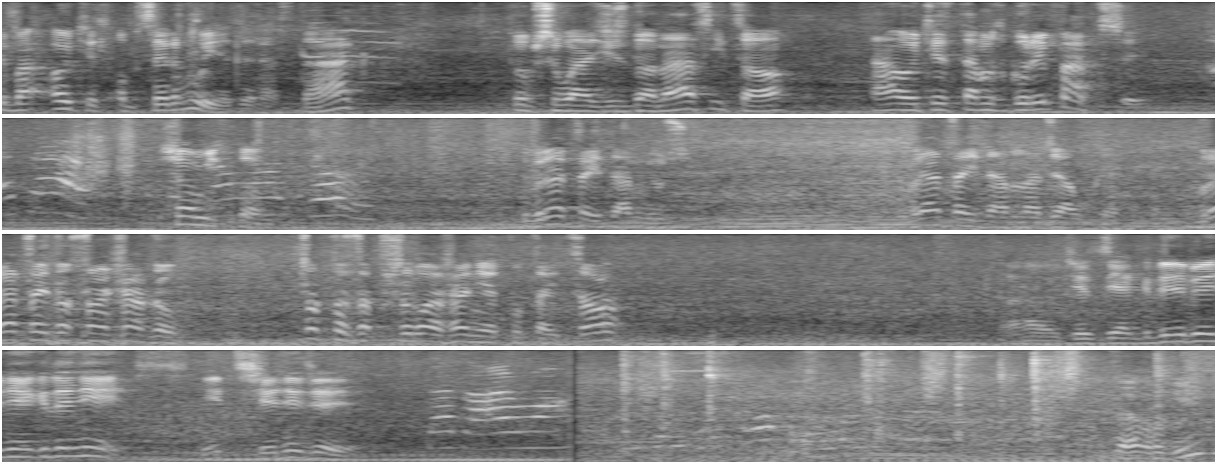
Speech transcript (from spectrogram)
chyba ojciec obserwuje teraz, tak? Tu przyłazisz do nas i co? A ojciec tam z góry patrzy. Siomi stąd. Wracaj tam już. Wracaj tam na działkę. Wracaj do sąsiadów. Co to za przyłożenie tutaj, co? A ojciec jak gdyby nigdy nic. Nic się nie dzieje. Co mówisz?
